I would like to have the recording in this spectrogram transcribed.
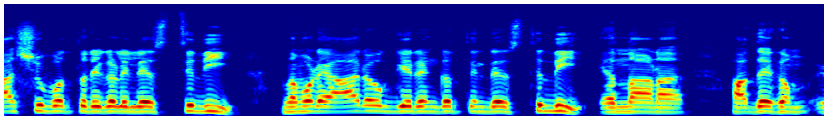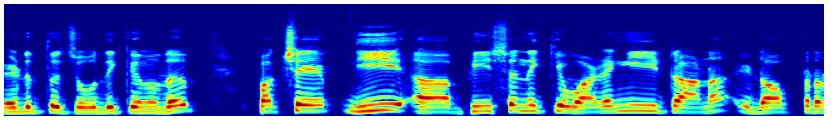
ആശുപത്രികളിലെ സ്ഥിതി നമ്മുടെ ആരോഗ്യരംഗത്തിന്റെ സ്ഥിതി എന്നാണ് അദ്ദേഹം എടുത്തു ചോദിക്കുന്നത്. പക്ഷേ ഈ ഭീഷണിക്ക് വഴങ്ങിയിട്ടാണ് ഈ ഡോക്ടർ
